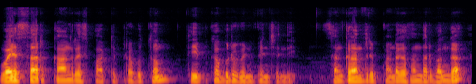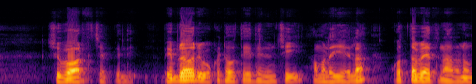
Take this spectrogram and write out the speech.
వైఎస్ఆర్ కాంగ్రెస్ పార్టీ ప్రభుత్వం తీపి కబురు వినిపించింది. సంక్రాంతి పండుగ సందర్భంగా శుభవార్త చెప్పింది. ఫిబ్రవరి ఒకటవ తేదీ నుంచి అమలయ్యేలా కొత్త వేతనాలను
